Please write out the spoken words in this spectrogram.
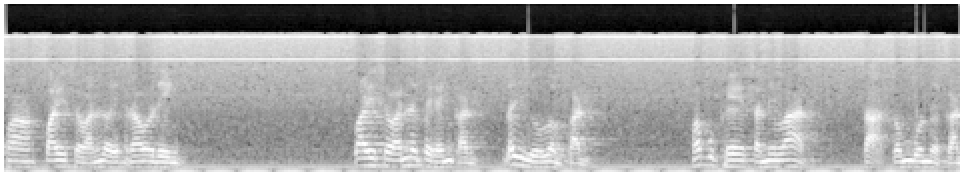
ภาไปสวรรค์เลย เราดิงไปสวรรค์เลยไปเห็นกัน แล้วอยู่ร่วมกันเพราะบุเพสันนิวาสสะสมบูรณ์ด้วยกัน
